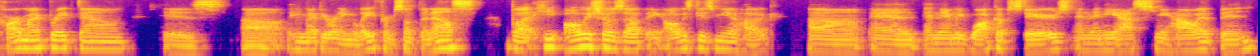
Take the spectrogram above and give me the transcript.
car might break down, his uh, he might be running late from something else, but he always shows up and he always gives me a hug. Uh, and and then we walk upstairs, and then he asks me how I've been.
